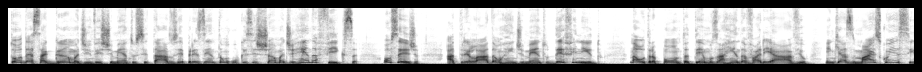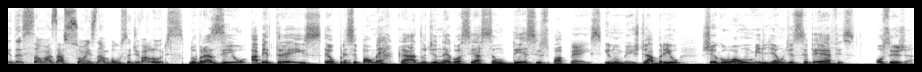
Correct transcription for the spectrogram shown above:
Toda essa gama de investimentos citados representam o que se chama de renda fixa, ou seja, atrelada a um rendimento definido – na outra ponta, temos a renda variável, em que as mais conhecidas são as ações na Bolsa de Valores. No Brasil, a B3 é o principal mercado de negociação desses papéis e no mês de abril chegou a um milhão de CPFs, ou seja,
